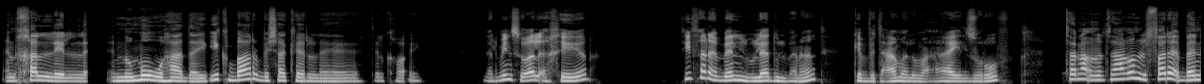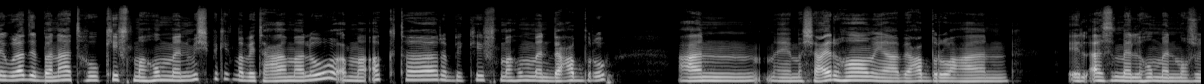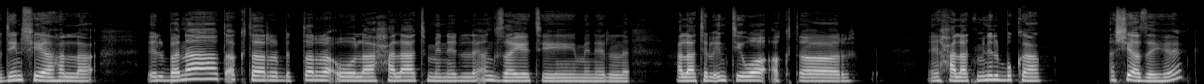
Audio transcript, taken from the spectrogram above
نخلي النمو هذا يكبر بشكل تلقائي. نرمين سؤال أخير. في فرق بين الولاد والبنات؟ كيف بيتعاملوا مع هاي الظروف؟ تعالون الفرق بين الولاد والبنات هو كيف ما هم مش بكيف ما بيتعاملوا أما أكتر بكيف ما هم بيعبروا. عن مشاعرهم يا بيعبروا عن الأزمة اللي هم موجودين فيها. هلأ البنات أكتر بتطرقوا لحالات من الانكزايتي من حالات الانطواء أكتر حالات من البكاء أشياء زي هيك.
